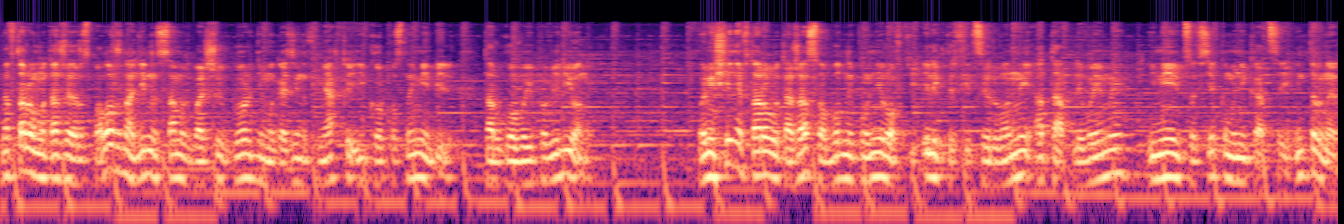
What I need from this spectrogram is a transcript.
На втором этаже расположен один из самых больших в городе магазинов мягкой и корпусной мебели – торговые павильоны. Помещения второго этажа свободной планировки, электрифицированные, отапливаемые, имеются все коммуникации, интернет,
